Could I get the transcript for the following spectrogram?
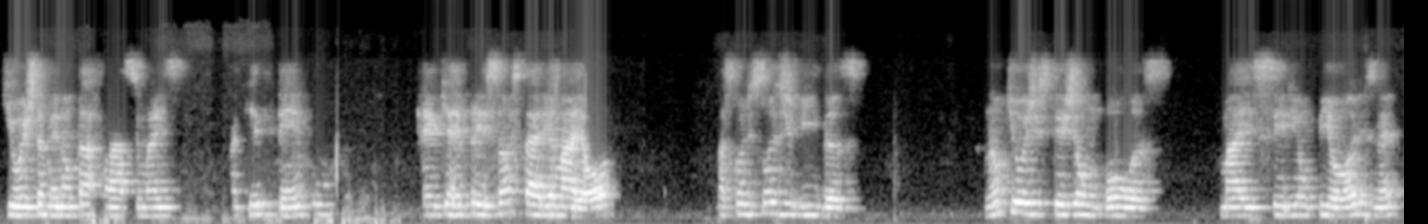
que hoje também não está fácil, mas naquele tempo, creio que a repressão estaria maior, as condições de vidas, não que hoje estejam boas, mas seriam piores, né?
